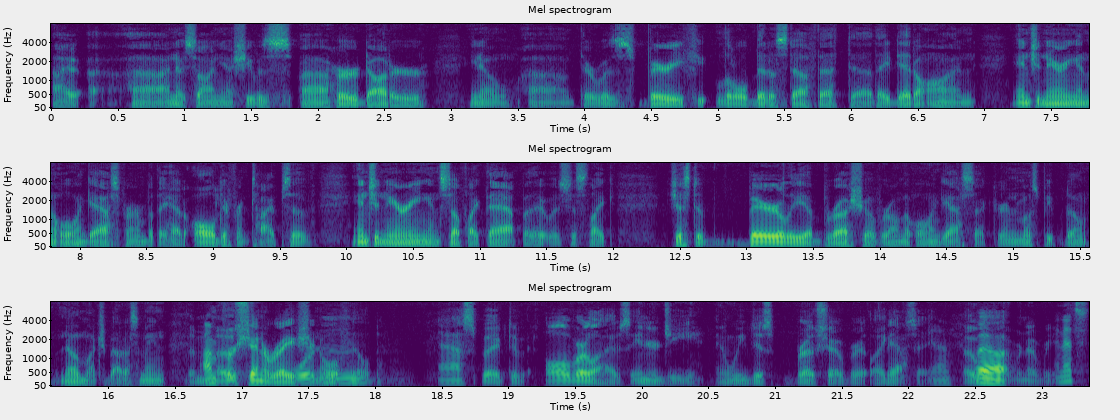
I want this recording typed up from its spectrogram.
I uh, I know Sonia. She was uh, her daughter. You know, uh, there was very few, little bit of stuff that uh, they did on engineering in the oil and gas firm, but they had all different types of engineering and stuff like that. But it was just like just a barely a brush over on the oil and gas sector, and most people don't know much about us. I mean, the I'm first generation oil field aspect of all of our lives, energy, and we just brush over it, like yeah. you say, yeah. over well, and over and over. Again. And that's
